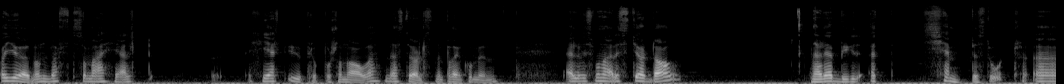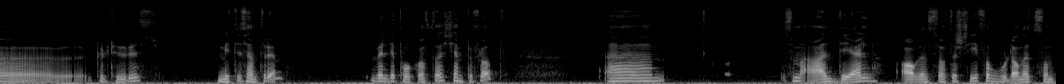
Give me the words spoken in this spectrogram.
å gjøre noen løft som er helt, helt uproporsjonale med størrelsen på den kommunen. Eller hvis man er i Stjørdal, der de har bygd et kjempestort øh, kulturhus midt i sentrum. Veldig påkosta, kjempeflott. Øh, som er en del av en strategi for hvordan et sånn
